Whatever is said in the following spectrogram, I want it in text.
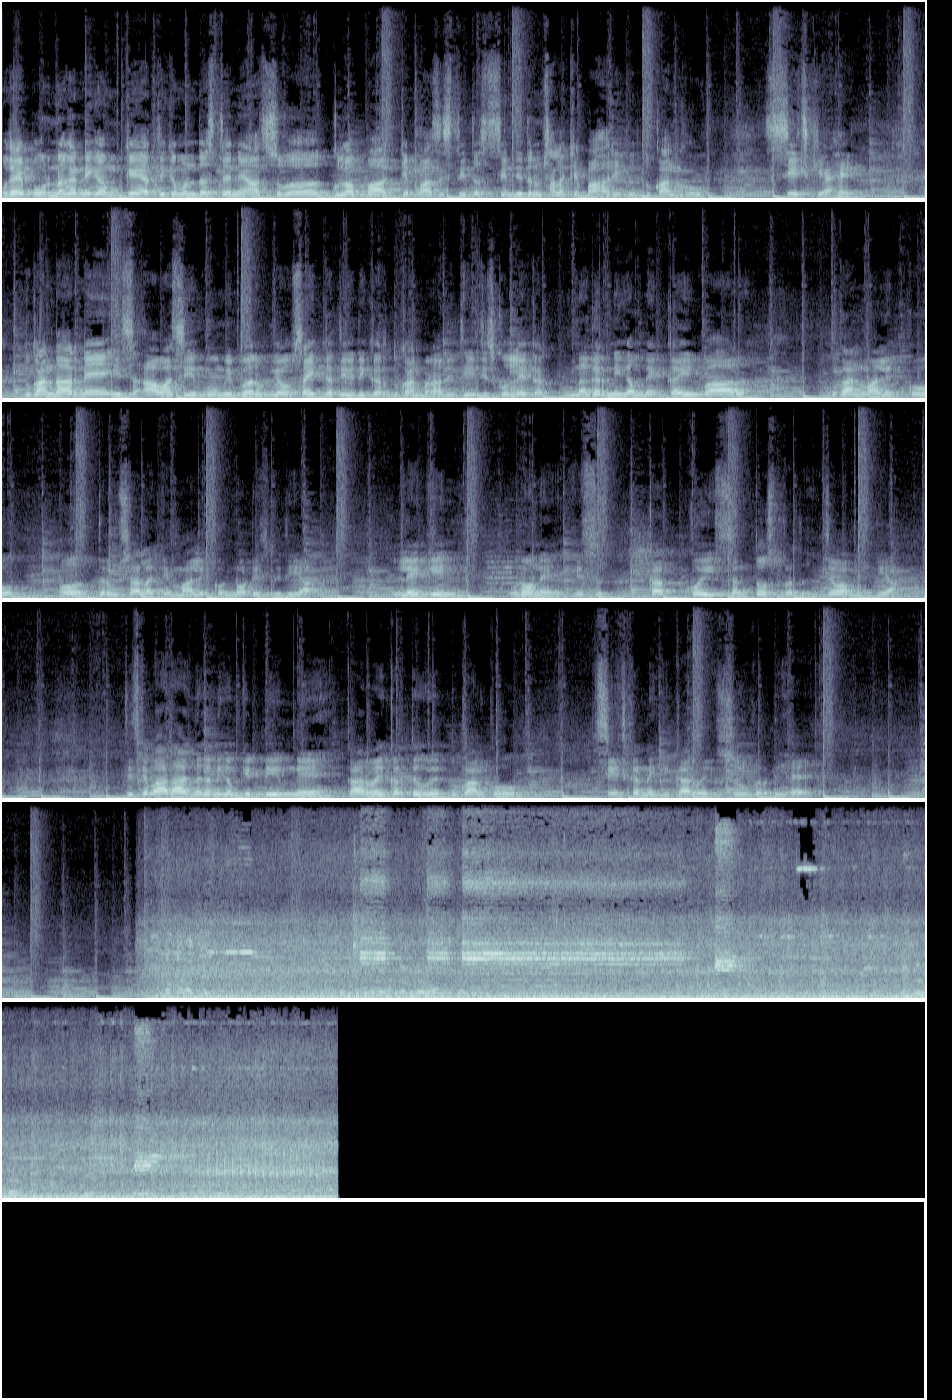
उदयपुर नगर निगम के अतिक्रमण दस्ते ने आज सुबह गुलाब बाग के पास स्थित सिंधी धर्मशाला के बाहर एक दुकान को सीज किया है। दुकानदार ने इस आवासीय भूमि पर व्यावसायिक गतिविधि कर दुकान बना दी थी, जिसको लेकर नगर निगम ने कई बार दुकान मालिक को और धर्मशाला के मालिक को नोटिस भी दिया। लेकिन उन्होंने इसका कोई संतोषप्रद जवाब नहीं दिया। जिसके बाद आज नगर निगम की टीम ने कार्रवाई करते हुए दुकान को सीज करने की कार्रवाई शुरू कर दी है।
